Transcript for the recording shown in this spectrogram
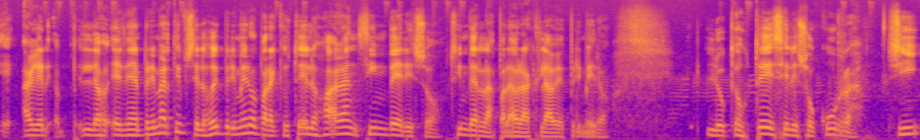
eh, en el primer tip se los doy primero para que ustedes los hagan sin ver eso, sin ver las palabras claves primero. Lo que a ustedes se les ocurra, ¿sí?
